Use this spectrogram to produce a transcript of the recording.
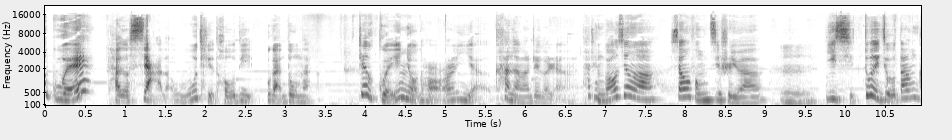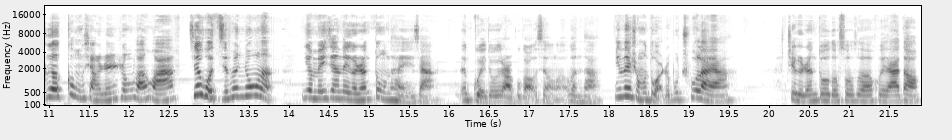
的鬼？他就吓得五体投地，不敢动弹。这个鬼一扭头也看见了这个人，他挺高兴啊，相逢即是缘，嗯，一起对酒当歌，共享人生繁华。结果几分钟了，也没见那个人动弹一下，那鬼就有点不高兴了，问他：“你为什么躲着不出来呀？”这个人哆哆嗦嗦回答道：“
